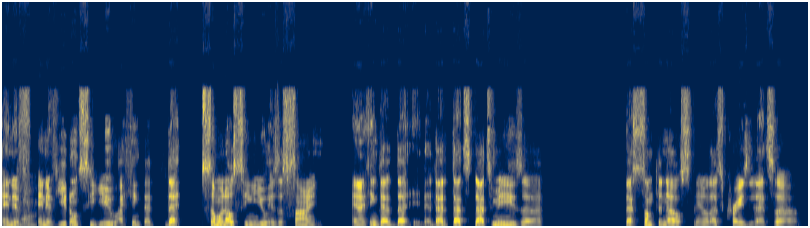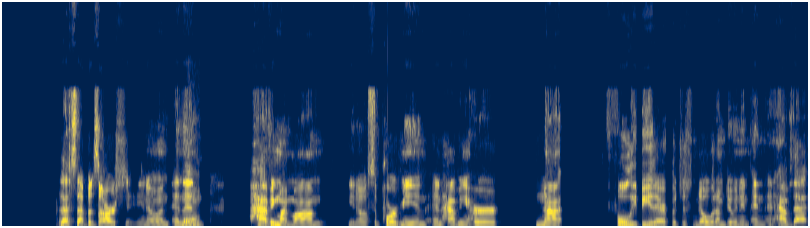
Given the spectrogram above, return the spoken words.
and if yeah. and if you don't see you i think that that someone else seeing you is a sign and i think that that that that's that to me is a that's something else you know that's crazy that's uh that's that bizarre shit you know and and then yeah. having my mom you know support me and and having her not fully be there, but just know what I'm doing and, and, and have that,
